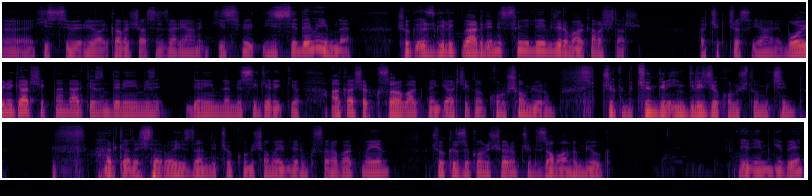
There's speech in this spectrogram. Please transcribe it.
e, hissi veriyor arkadaşlar sizler yani. Hissi, hissi demeyeyim de çok özgürlük verdiğini söyleyebilirim arkadaşlar. Açıkçası yani. Bu oyunu gerçekten herkesin deneyimi, deneyimlemesi gerekiyor. Arkadaşlar kusura bakmayın gerçekten konuşamıyorum. Çünkü bütün gün İngilizce konuştuğum için arkadaşlar o yüzden de çok konuşamayabilirim. Kusura bakmayın. Çok hızlı konuşuyorum çünkü zamanım yok. Dediğim gibi.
